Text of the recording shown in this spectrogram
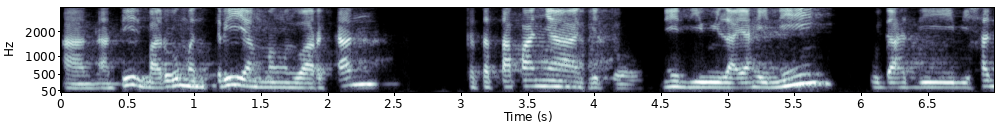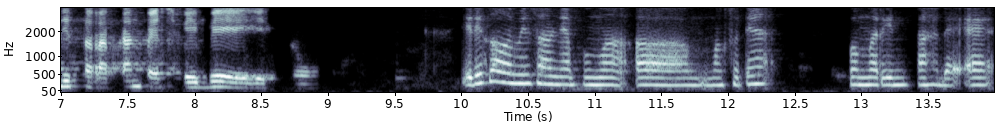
Nah, nanti baru menteri yang mengeluarkan ketetapannya gitu. Ini di wilayah ini udah di, bisa diterapkan PSBB gitu. Jadi kalau misalnya pema, uh, maksudnya pemerintah daerah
